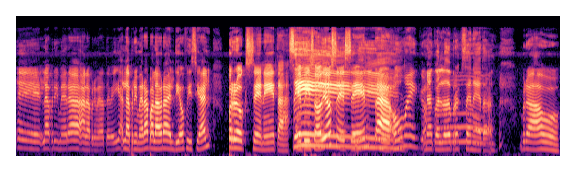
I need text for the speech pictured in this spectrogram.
Eh, la primera, a la primera te veía, la primera palabra del día oficial, proxeneta. Sí. Episodio 60. Oh my god. Me acuerdo de Proxeneta. Bravo.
